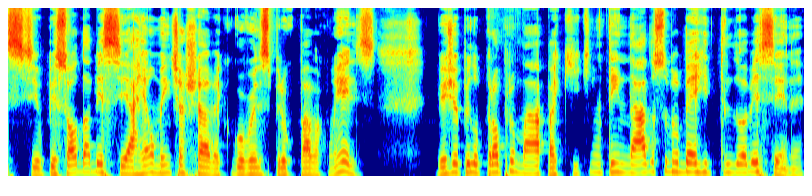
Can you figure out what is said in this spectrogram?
Se o pessoal da ABCA realmente achava que o governo se preocupava com eles, Veja pelo próprio mapa aqui que não tem nada sobre o BRT do ABC, né?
